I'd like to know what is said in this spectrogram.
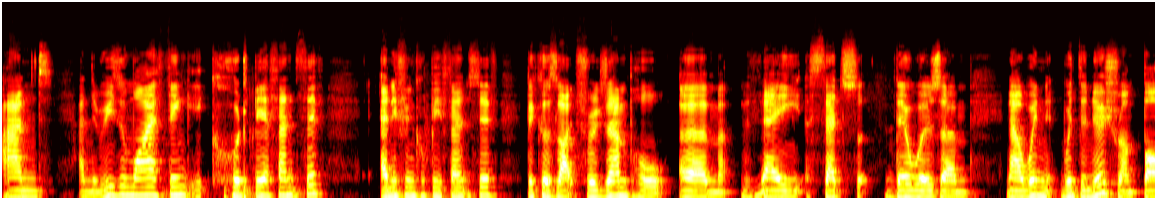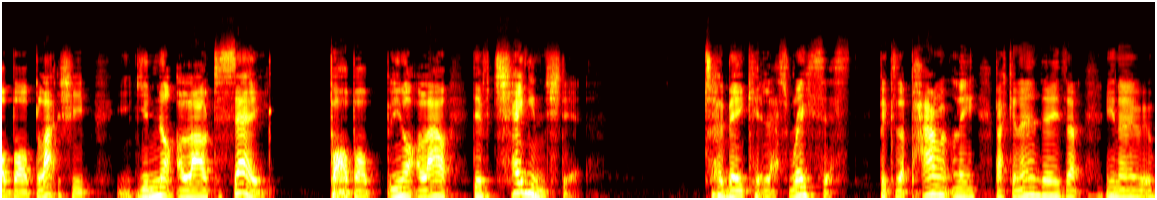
And and the reason why I think it could be offensive, anything could be offensive, because like for example, um, they said so, there was um now when with the nursery on Bob Bob Black Sheep, you're not allowed to say Bob Bob. You're not allowed. They've changed it to make it less racist because apparently back in the days that you know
